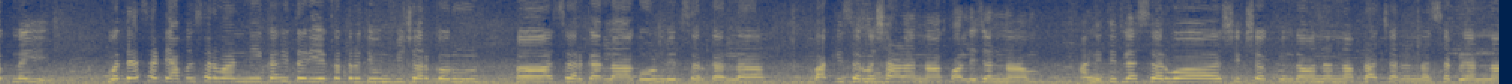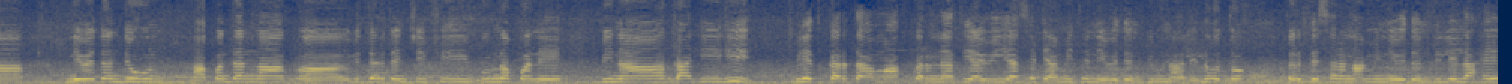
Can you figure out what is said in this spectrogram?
होत नाही. मग त्यासाठी आपण सर्वांनी काहीतरी एकत्र येऊन विचार करून सरकारला गोंडवीर सरकारला बाकी सर्व शाळांना कॉलेजांना आणि तिथल्या सर्व शिक्षक वृंदावनांना प्राचार्यांना सगळ्यांना निवेदन देऊन आपण त्यांना विद्यार्थ्यांची फी पूर्णपणे बिना काहीही भेद करता माफ करण्यात यावी यासाठी आम्ही इथे निवेदन घेऊन आलेलो होतो. तर ते सरांना आम्ही निवेदन दिलेलं आहे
